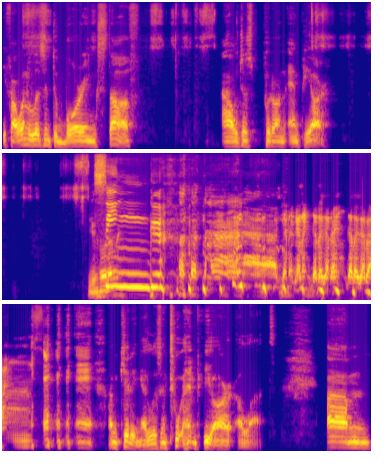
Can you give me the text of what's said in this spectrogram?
if I want to listen to boring stuff, I'll just put on NPR. You know Sing. I am kidding. I listen to NPR a lot. Um,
